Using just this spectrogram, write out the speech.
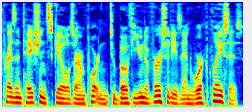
Presentation skills are important to both universities and workplaces.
